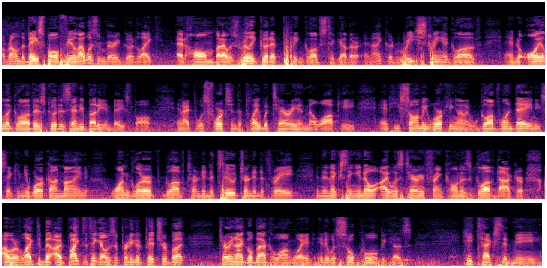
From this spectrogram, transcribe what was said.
around the baseball field. I wasn't very good like at home, but I was really good at putting gloves together, and I could restring a glove and oil a glove as good as anybody in baseball. And I was fortunate to play with Terry in Milwaukee, and he saw me working on a glove one day, and he said, "Can you work on mine?" One glove glove turned into two, turned into three, and the next thing you know, I was Terry Francona's glove doctor. I would have liked to be. I'd like to think I was a pretty good pitcher, but Terry and I go back a long way, and it was so cool because he texted me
